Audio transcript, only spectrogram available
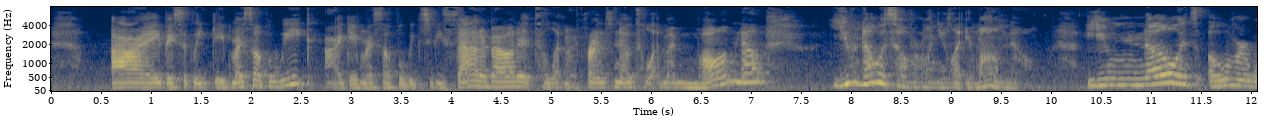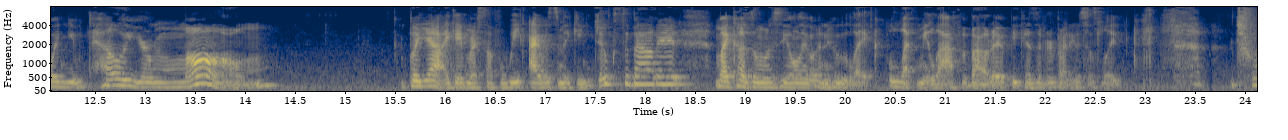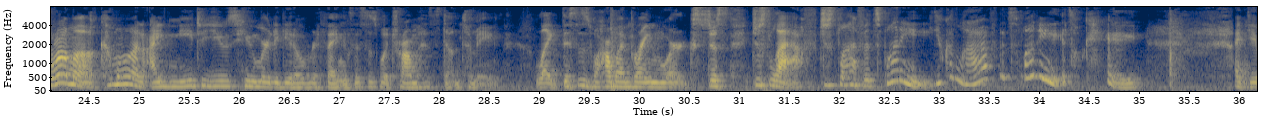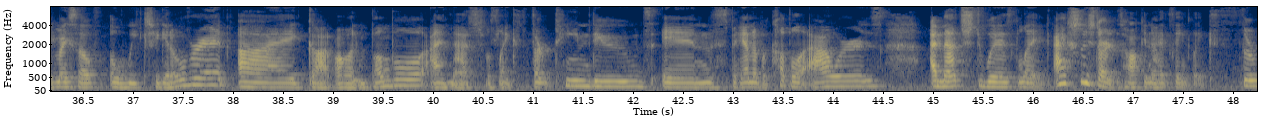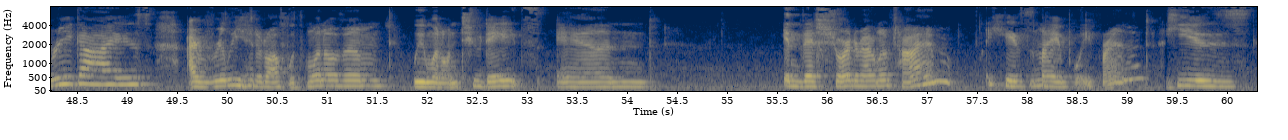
I basically gave myself a week. I gave myself a week to be sad about it, to let my friends know, to let my mom know. You know it's over when you let your mom know. You know it's over when you tell your mom but yeah, I gave myself a week. I was making jokes about it. My cousin was the only one who like let me laugh about it because everybody was just like, trauma, come on. I need to use humor to get over things. This is what trauma has done to me. Like this is how my brain works. Just just laugh. Just laugh. It's funny. You can laugh. It's funny. It's okay. I gave myself a week to get over it. I got on Bumble. I matched with like 13 dudes in the span of a couple of hours. I matched with like, I actually started talking, I think like three guys. I really hit it off with one of them. We went on two dates and in this short amount of time, he's my boyfriend. He is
